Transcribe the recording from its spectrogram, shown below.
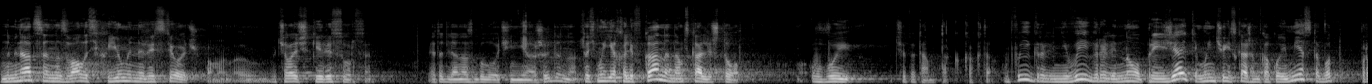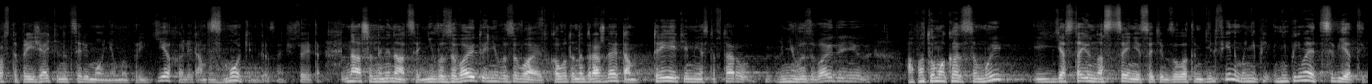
Номинация называлась Human Research, по-моему, человеческие ресурсы. Это для нас было очень неожиданно. То есть мы ехали в Канны, нам сказали, что вы что-то там так как-то выиграли, не выиграли, но приезжайте, мы ничего не скажем, какое место, вот просто приезжайте на церемонию. Мы приехали, там, в смокинга, значит, все это. Наша номинация не вызывают и не вызывают. Кого-то награждают, там, третье место, второе, не вызывают и не... А потом, оказывается, мы, и я стою на сцене с этим золотым дельфином и не, не понимаю цвет.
